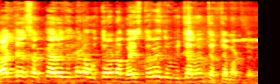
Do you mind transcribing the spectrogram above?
ರಾಜ್ಯ ಸರ್ಕಾರದಿಂದ ನಾವು ಉತ್ತರವನ್ನು ಬಯಸ್ತೇವೆ, ಇದ್ರ ವಿಚಾರವನ್ನು ಚರ್ಚೆ ಮಾಡ್ತೇವೆ.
